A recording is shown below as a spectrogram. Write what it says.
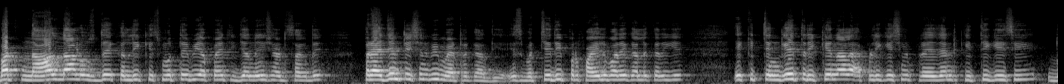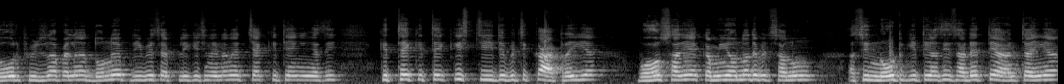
ਬਟ ਨਾਲ ਨਾਲ ਉਸਦੇ ਇਕੱਲੀ ਕਿਸਮਤ ਤੇ ਵੀ ਆਪਾਂ ਇਹ ਚੀਜ਼ਾਂ ਨਹੀਂ ਛੱਡ ਸਕਦੇ। ਪ੍ਰੈਜੈਂਟੇਸ਼ਨ ਵੀ ਮੈਟਰ ਕਰਦੀ ਹੈ ਇਸ ਬੱਚੇ ਦੀ ਪ੍ਰੋਫਾਈਲ ਬਾਰੇ ਗੱਲ ਕਰੀਏ, ਇੱਕ ਚੰਗੇ ਤਰੀਕੇ ਨਾਲ ਐਪਲੀਕੇਸ਼ਨ ਪ੍ਰੈਜ਼ੈਂਟ ਕੀਤੀ ਗਈ ਸੀ। ਦੋ ਰਿਫਿਊਜ਼ਲਾਂ ਪਹਿਲਾਂ, ਦੋਨੇ ਪ੍ਰੀਵੀਅਸ ਐਪਲੀਕੇਸ਼ਨ ਇਹਨਾਂ ਨੇ ਚੈੱਕ ਕੀਤੀਆਂ ਗਈਆਂ ਸੀ। ਕਿੱਥੇ ਕਿੱਥੇ, ਕਿਸ ਚੀਜ਼ ਦੇ ਵਿੱਚ ਘਾਟ ਰਹੀ ਹੈ ਬਹੁਤ ਸਾਰੀਆਂ ਕਮੀਆਂ ਉਹਨਾਂ ਦੇ ਵਿੱਚ ਸਾਨੂੰ ਅਸੀਂ ਨੋਟ ਕੀਤੀਆਂ ਸੀ, ਸਾਡੇ ਧਿਆਨ ਚ ਆਈਆਂ।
